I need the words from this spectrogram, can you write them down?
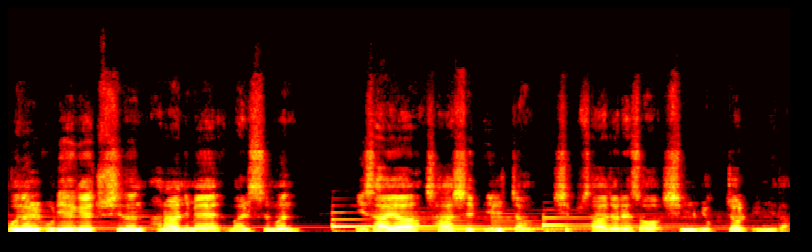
오늘 우리에게 주시는 하나님의 말씀은 이사야 41장 14절에서 16절입니다.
